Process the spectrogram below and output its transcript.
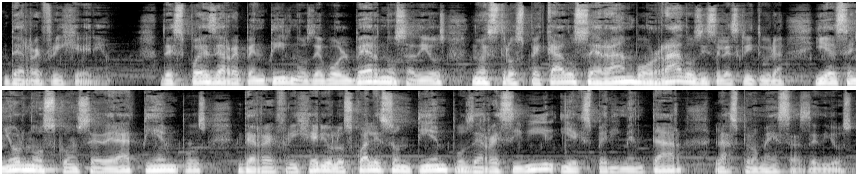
de refrigerio. Después de arrepentirnos, de volvernos a Dios, nuestros pecados serán borrados, dice la Escritura, y el Señor nos concederá tiempos de refrigerio, los cuales son tiempos de recibir y experimentar las promesas de Dios.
